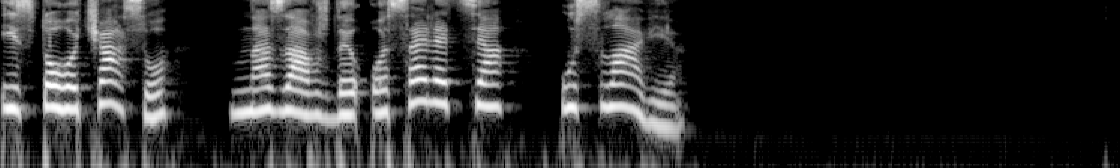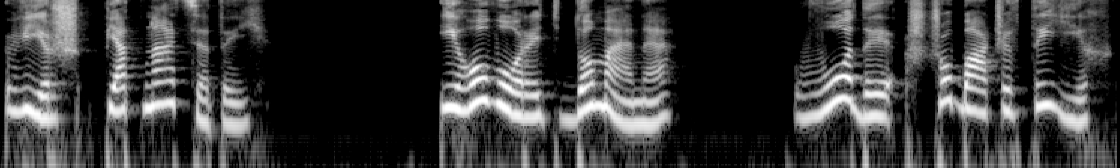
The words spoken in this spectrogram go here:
і з того часу назавжди оселяться у славі. Вірш 15. І говорить до мене води, що бачив ти їх,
